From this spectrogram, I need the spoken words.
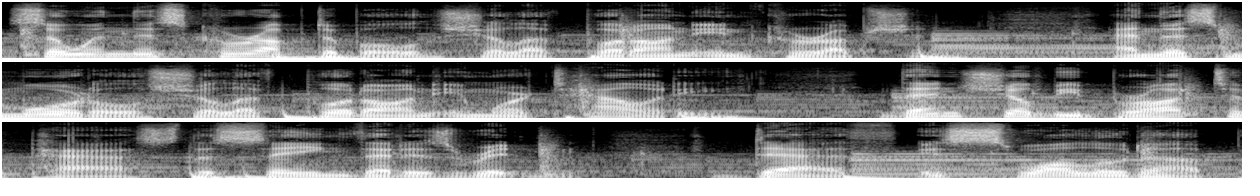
So when this corruptible shall have put on incorruption, and this mortal shall have put on immortality, then shall be brought to pass the saying that is written Death is swallowed up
